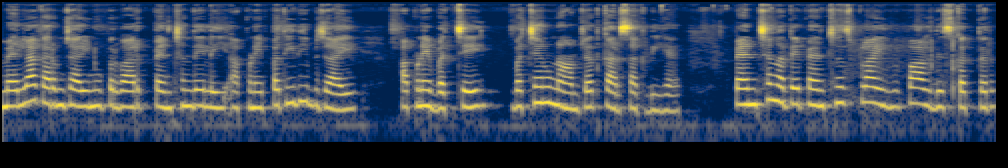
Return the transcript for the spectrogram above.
ਮਹਿਲਾ ਕਰਮਚਾਰੀ ਨੂੰ ਪਰਿਵਾਰਕ ਪੈਨਸ਼ਨ ਦੇ ਲਈ ਆਪਣੇ ਪਤੀ ਦੀ ਬਜਾਏ ਆਪਣੇ ਬੱਚੇ, ਬੱਚਿਆਂ ਨੂੰ ਨਾਮਜ਼ਦ ਕਰ ਸਕਦੀ ਹੈ। ਪੈਨਸ਼ਨ ਅਤੇ ਪੈਨਸ਼ਨਰਸ ਭਲਾਈ ਵਿਭਾਗ ਦੇ ਸਕੱਤਰ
